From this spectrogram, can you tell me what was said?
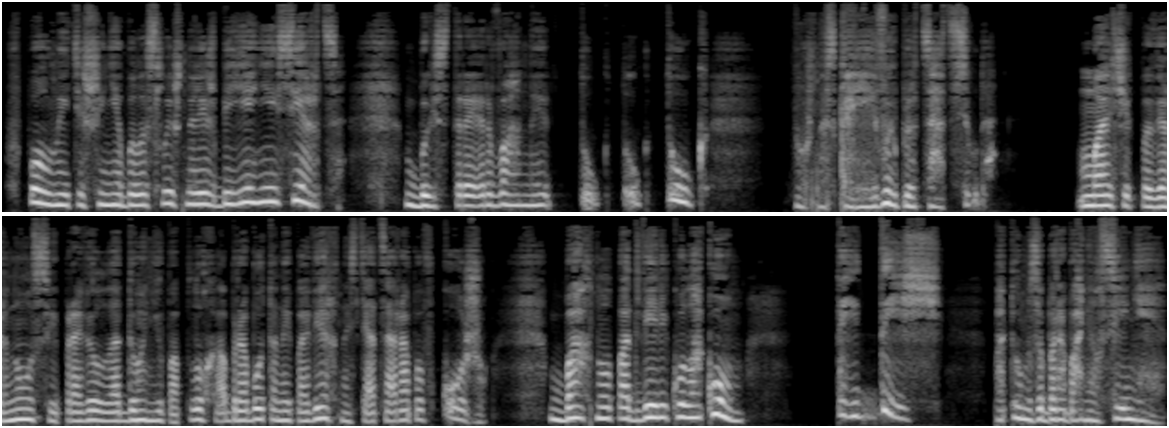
В полной тишине было слышно лишь биение сердца. Быстрое рваное тук-тук-тук. Нужно скорее выбраться отсюда. Мальчик повернулся и провел ладонью по плохо обработанной поверхности, оцарапав кожу. Бахнул по двери кулаком. «Ты дыщ!» Потом забарабанил сильнее.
